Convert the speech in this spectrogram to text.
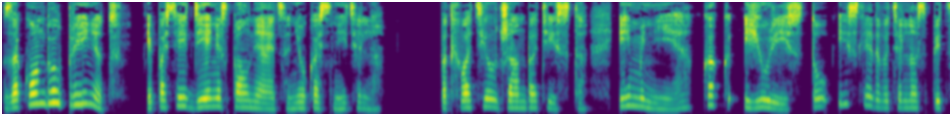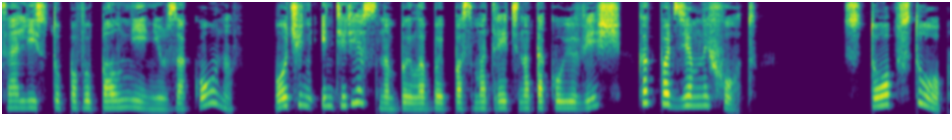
Закон был принят и по сей день исполняется неукоснительно подхватил Джан Батиста. И мне, как юристу и, следовательно, специалисту по выполнению законов, очень интересно было бы посмотреть на такую вещь, как подземный ход. Стоп, стоп,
